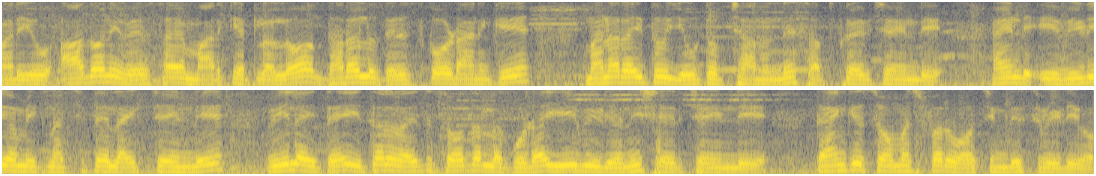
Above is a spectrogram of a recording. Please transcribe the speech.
మరియు ఆదోని వ్యవసాయ మార్కెట్లలో ధరలు తెలుసుకోవడానికి మన రైతు యూట్యూబ్ ఛానల్ని సబ్స్క్రైబ్ చేయండి. అండ్ ఈ వీడియో మీకు నచ్చితే లైక్ చేయండి. వీలైతే ఇతర రైతు సోదరులకు కూడా ఈ వీడియోని షేర్ చేయండి. Thank you so much for watching this video.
